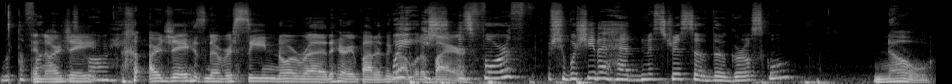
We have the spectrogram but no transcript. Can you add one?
What What the fuck And did you call RJ me? RJ has never seen nor read Harry Potter: and The Wait, Goblet of is, Fire. is fourth? Was she the headmistress of the girls' school? No.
